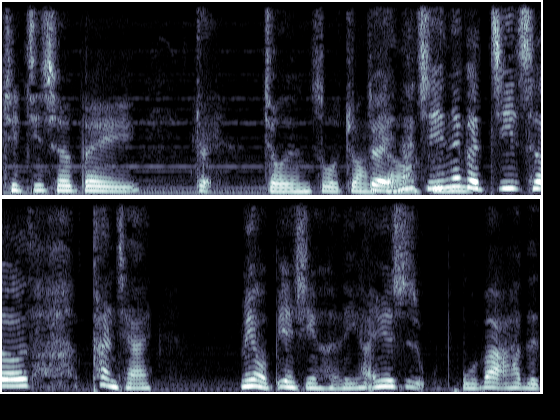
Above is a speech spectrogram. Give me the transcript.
骑机车被对九人座撞到。对，那其实那个机车看起来没有变形很厉害，因为是我爸他的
